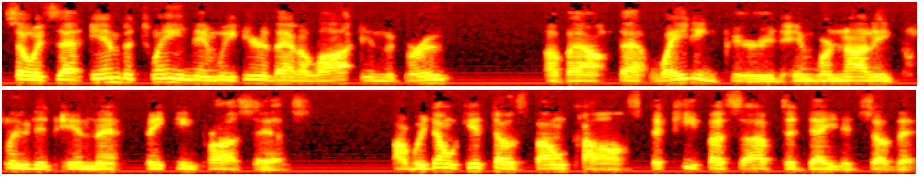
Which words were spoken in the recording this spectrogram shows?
So it's that in between. And we hear that a lot in the group about that waiting period and we're not included in that thinking process or we don't get those phone calls to keep us up to date so that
